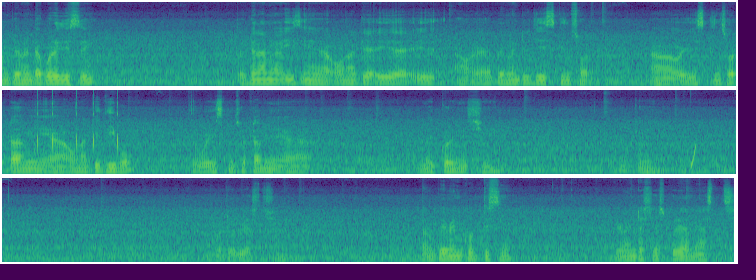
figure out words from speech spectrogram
আমি পেমেন্টটা করে দিচ্ছি তো এখানে আমি ওনাকে এই পেমেন্টের যে স্ক্রিনশট ওই স্ক্রিনশটটা আমি ওনাকে দিব। তো ওই স্ক্রিনশটটা আমি মেক করে নিচ্ছি। ওকে। ওটিপি আসছে। আমি পেমেন্ট করতেছি। পেমেন্টটা শেষ করে আমি আসছি।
